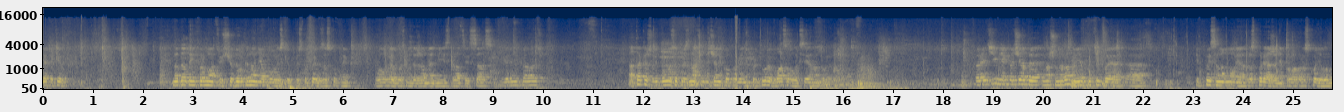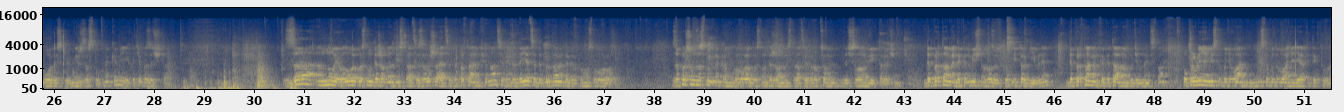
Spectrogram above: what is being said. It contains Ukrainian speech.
Я хотів надати інформацію, що до виконання обов'язків приступив заступник голови обласної державної адміністрації САС Юрій Михайлович. А також відбулося призначення начальника управління культури Власова Олексія Анатолійовича. Перед тим, як почати нашу нараду, я хотів би е, підписане мною розпорядження про розподіл обов'язків між заступниками і хотів би зачитати. За мною головою обласної державної адміністрації залишається департамент фінансів і додається департамент агропромислового розвитку. За першим заступником голови обласної державної адміністрації Горобцовим В'ячеславом Вікторовичем, департамент економічного розвитку і торгівлі, департамент капітального будівництва, управління містобудування, і архітектури,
